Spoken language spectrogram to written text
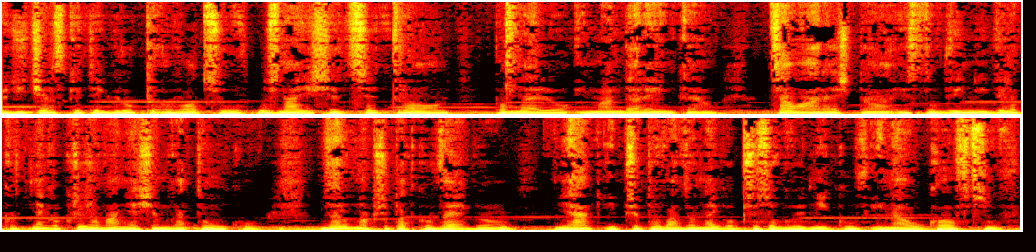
rodzicielskie tej grupy owoców uznaje się cytron, pomelu i mandarynkę. Cała reszta jest to wynik wielokrotnego krzyżowania się gatunków, zarówno przypadkowego, jak i przeprowadzonego przez ogrodników i naukowców.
